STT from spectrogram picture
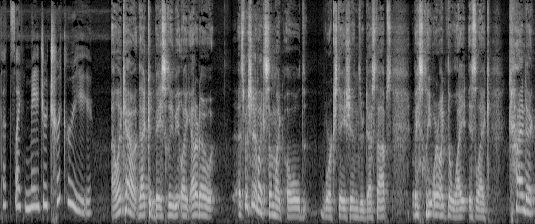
That's like major trickery. I like how that could basically be like I don't know, especially like some like old workstations or desktops, basically where like the light is like kind of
